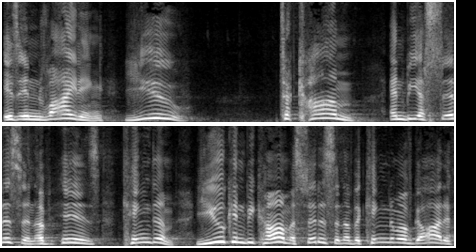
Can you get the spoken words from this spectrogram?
is inviting you to come and be a citizen of his kingdom. You can become a citizen of the kingdom of God if,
